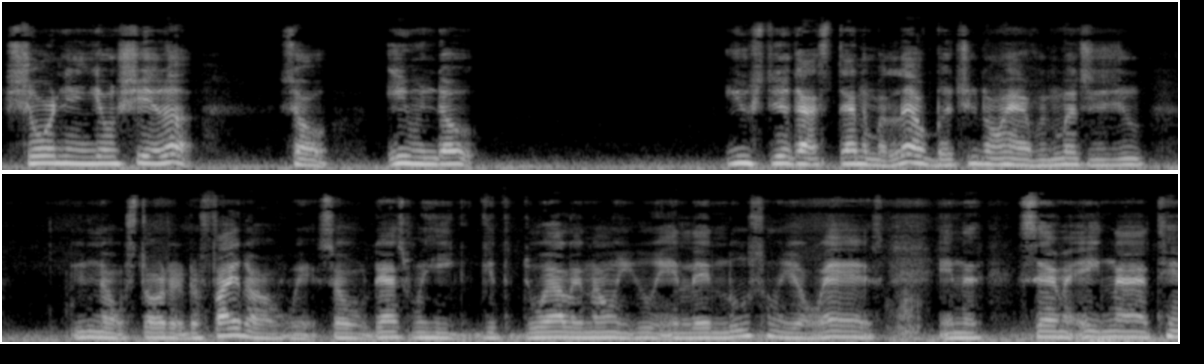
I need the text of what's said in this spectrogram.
Shortening your shit up. So even though you still got stamina left, but you don't have as much as you, you know, started the fight off with. So that's when he get to dwelling on you and letting loose on your ass in the 7, 8, 9, 10,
